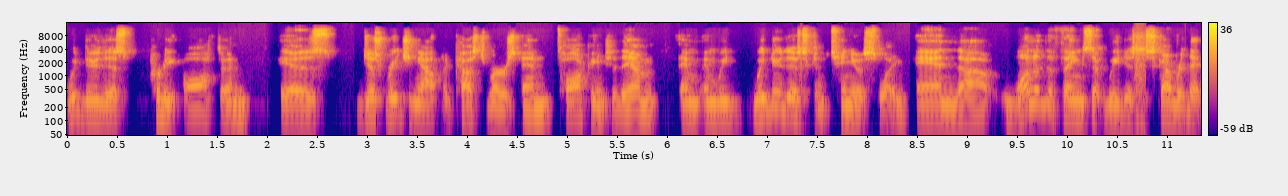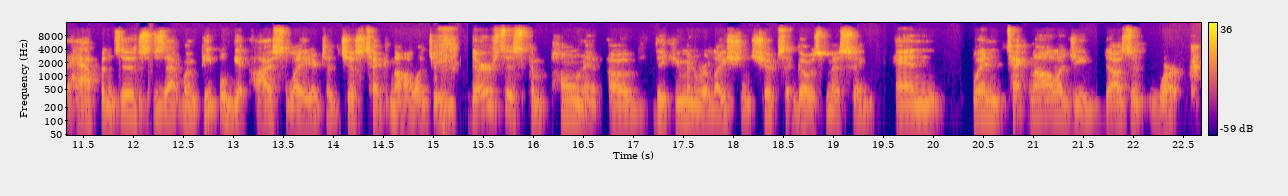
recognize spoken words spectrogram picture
we do this pretty often is just reaching out to customers and talking to them and, and we we do this continuously. And uh, one of the things that we discovered that happens is is that when people get isolated to just technology, there's this component of the human relationships that goes missing. And when technology doesn't work,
